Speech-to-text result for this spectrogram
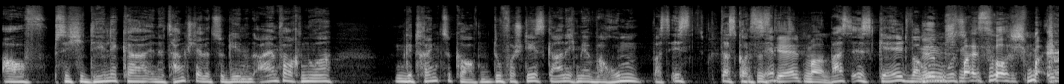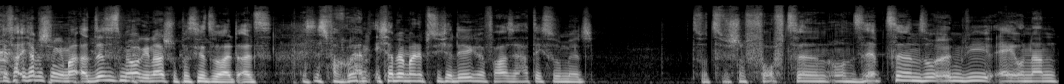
auf Psychedelika in eine Tankstelle zu gehen und einfach nur ein Getränk zu kaufen. Du verstehst gar nicht mehr, warum, was ist das ist Konzept. Geld, Mann? Was ist Geld? Warum Nimm, muss, schmeiß so, schmeiß, das, ich habe das schon gemacht. Also das ist mir original schon passiert, so halt als. Das ist Ähm, verrückt. Ich habe ja meine Psychedelika-Phase hatte ich so mit so zwischen 15 und 17 so irgendwie, ey, und dann,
